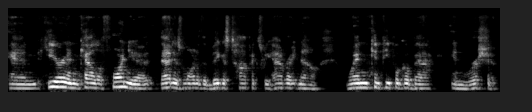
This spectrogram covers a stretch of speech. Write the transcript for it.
And here in California, that is one of the biggest topics we have right now. When can people go back in worship?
